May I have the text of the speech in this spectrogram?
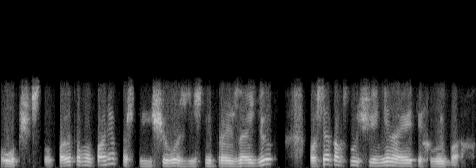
общество. Поэтому понятно, что ничего здесь не произойдет. Во всяком случае, не на этих выборах.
